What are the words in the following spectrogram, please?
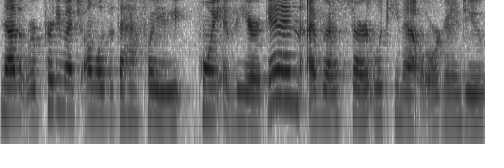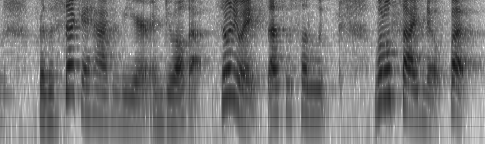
now that we're pretty much almost at the halfway point of the year again, I've got to start looking at what we're going to do for the second half of the year and do all that. So anyways, that's just a little side note. But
